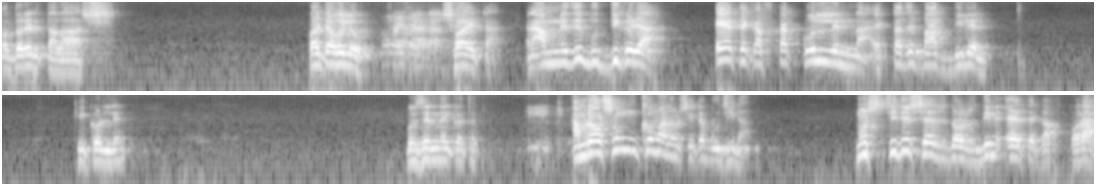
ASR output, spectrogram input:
কদরের তালাশ। কয়টা হইল? ছয়টা। মানে আপনি যে বুদ্ধি করিয়া এতেকাফটা করলেন না একটা যে বাদ দিলেন কি করলেন? বুঝেন নাই কথা আমরা অসংখ্য মানুষ এটা বুঝি না। মসজিদের শেষ দশ দিন এতেকাফ করা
